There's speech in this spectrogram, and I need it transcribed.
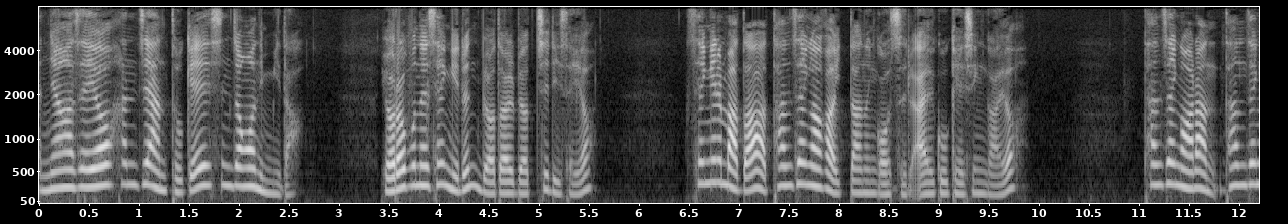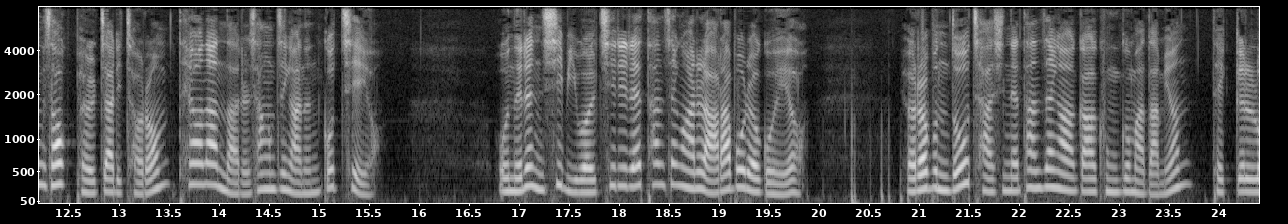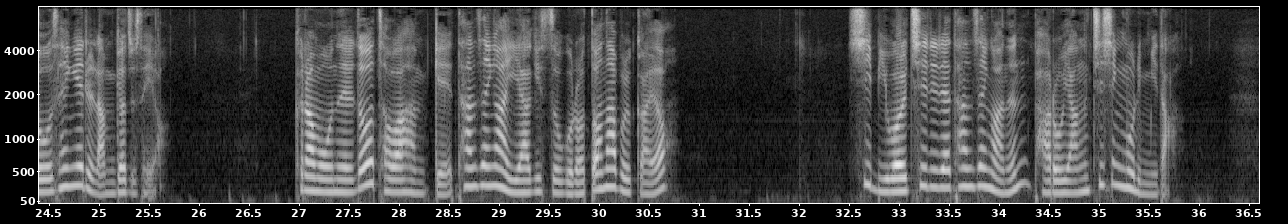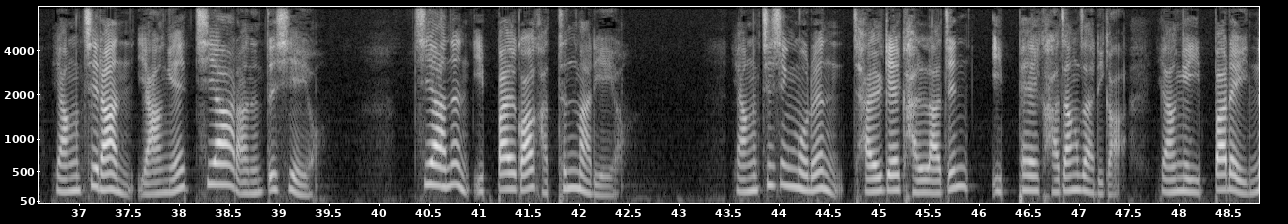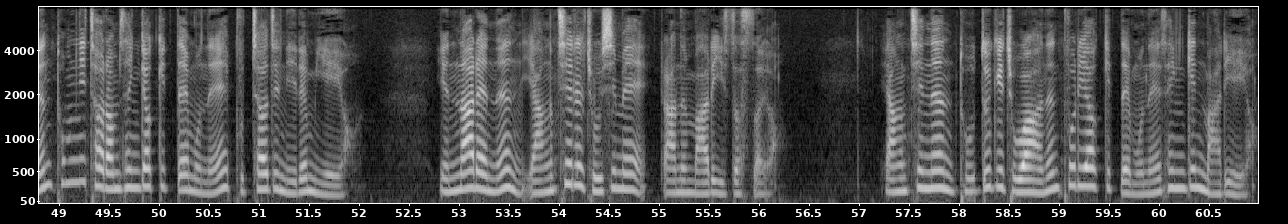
안녕하세요. 한지안톡의 신정원입니다. 여러분의 생일은 몇 월 며칠이세요? 생일마다 탄생화가 있다는 것을 알고 계신가요? 탄생화란 탄생석 별자리처럼 태어난 날을 상징하는 꽃이에요. 오늘은 12월 7일의 탄생화를 알아보려고 해요. 여러분도 자신의 탄생화가 궁금하다면 댓글로 생일을 남겨주세요. 그럼 오늘도 저와 함께 탄생화 이야기 속으로 떠나볼까요? 12월 7일의 탄생화는 바로 양치 식물입니다. 양치란 양의 치아라는 뜻이에요. 치아는 이빨과 같은 말이에요. 양치 식물은 잘게 갈라진 잎의 가장자리가 양의 이빨에 있는 톱니처럼 생겼기 때문에 붙여진 이름이에요. 옛날에는 양치를 조심해 라는 말이 있었어요. 양치는 도둑이 좋아하는 풀이었기 때문에 생긴 말이에요.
